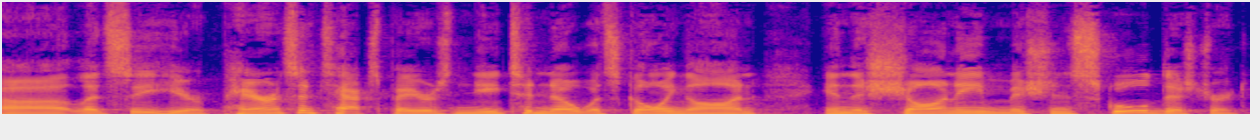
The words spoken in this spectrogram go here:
Uh, let's see here. Parents and taxpayers need to know what's going on in the Shawnee Mission School District.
